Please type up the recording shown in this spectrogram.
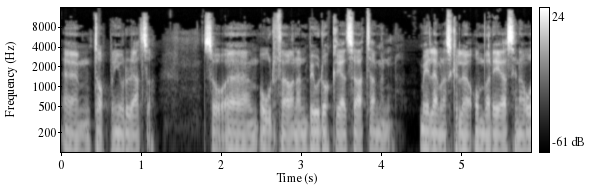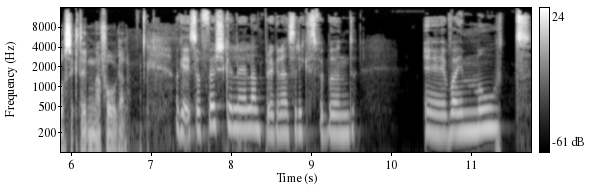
Ehm, toppen gjorde det alltså. Så ehm, ordföranden Bo Dockered sa att ja, men, medlemmarna skulle omvärdera sina åsikter i den här frågan. Okej, så först skulle Lantbrukarnas riksförbund eh, vara emot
